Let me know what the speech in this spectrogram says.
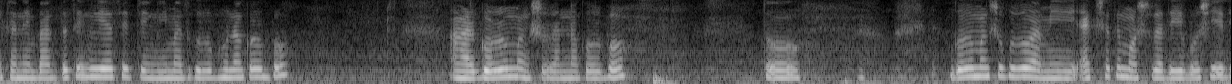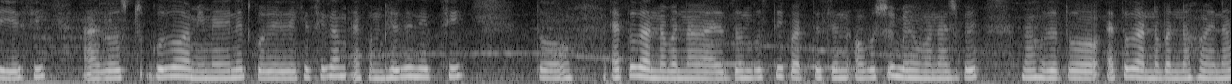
এখানে বাগদা চিংড়ি আছে, চিংড়ি মাছগুলো ভুনা করব। আর গরুর মাংস রান্না করব। তো গরুর মাংসগুলো আমি একসাথে মশলা দিয়ে বসিয়ে দিয়েছি, আর রোস্টগুলো আমি ম্যারিনেট করে রেখেছিলাম, এখন ভেজে নিচ্ছি। তো এত রান্নাবান্নার আয়োজন বুঝতেই পারতেছেন, অবশ্যই মেহমান আসবে, না হলে তো এত রান্নাবান্না হয় না।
